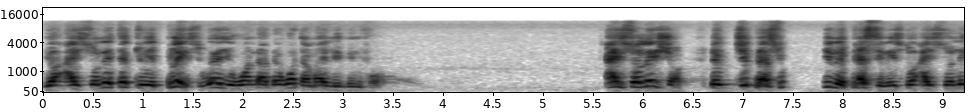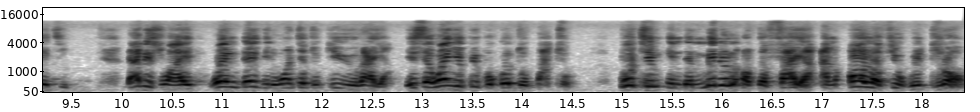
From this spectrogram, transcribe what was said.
You are isolated to a place where you wonder, then what am I living for? Isolation. The cheapest way to kill a person is to isolate him. That is why when David wanted to kill Uriah, he said, When you people go to battle, put him in the middle of the fire and all of you withdraw.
